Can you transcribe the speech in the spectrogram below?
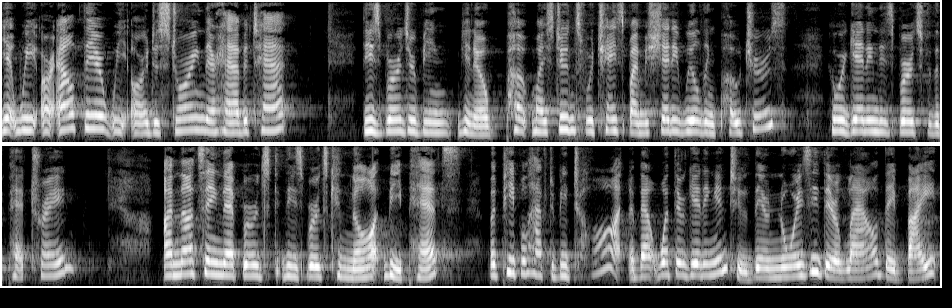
Yet we are out there, we are destroying their habitat. These birds are being, you know, po- my students were chased by machete wielding poachers who were getting these birds for the pet trade. I'm not saying that birds, these birds cannot be pets, but people have to be taught about what they're getting into. They're noisy, they're loud, they bite,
